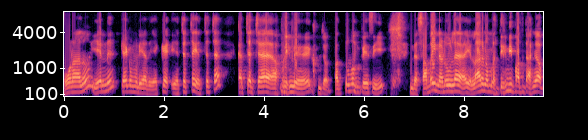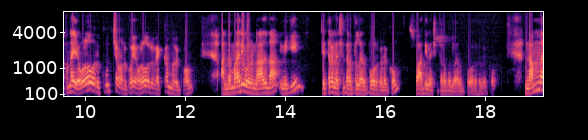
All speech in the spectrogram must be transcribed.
போனாலும் ஏன்னு கேட்க முடியாது. எக்க எச்சச்ச எச்சச்ச கச்சச்ச அப்படின்னு கொஞ்சம் தத்துவம் பேசி இந்த சபை நடுவுல எல்லாரும் நம்மளை திரும்பி பார்த்துட்டாங்க அப்படின்னா எவ்வளோ ஒரு கூச்சம் இருக்கும் எவ்வளோ ஒரு வெக்கம் இருக்கும். அந்த மாதிரி ஒரு நாள் தான் இன்னைக்கு சித்திர நட்சத்திரத்துல இருப்பவர்களுக்கும் சுவாதி நட்சத்திரத்துல இருப்பவர்களுக்கும். நம்ம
